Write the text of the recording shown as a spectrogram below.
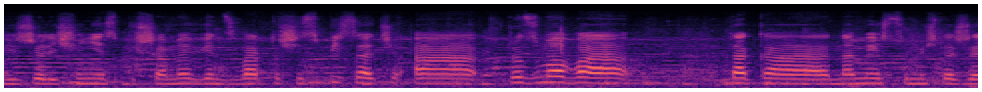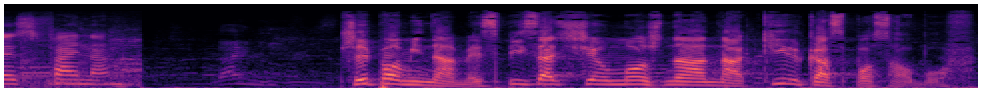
jeżeli się nie spiszemy, więc warto się spisać, a rozmowa taka na miejscu myślę, że jest fajna. Przypominamy, spisać się można na kilka sposobów.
